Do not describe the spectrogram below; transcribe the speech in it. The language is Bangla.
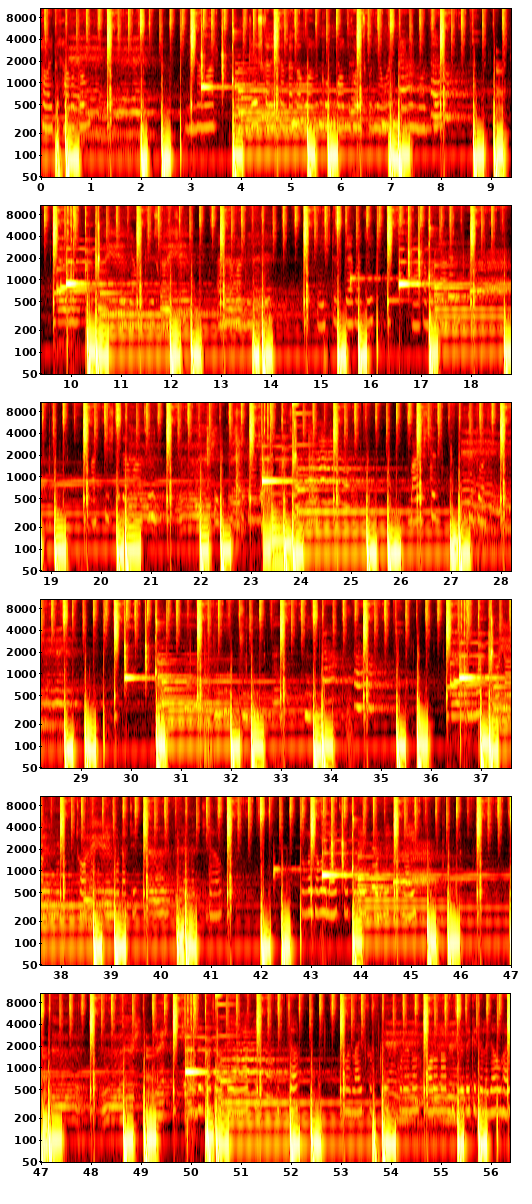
সবাইকে স্বাগত আমার ড্রেস কালেকশন দেখাবো। আমি খুব কম খরচ করি আমার গেমের মধ্যে। আমার ড্রেস কালেকশন আমার বান্ডিল আছে নটা আছে। সবাই লাইক সাবস্ক্রাইব করবে গাইস তোমাদের কাছে আমার ইচ্ছা। তোমার লাইক সাবস্ক্রাইব করে নাও। করো না, ভিডিও দেখে চলে যাও ভাই।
